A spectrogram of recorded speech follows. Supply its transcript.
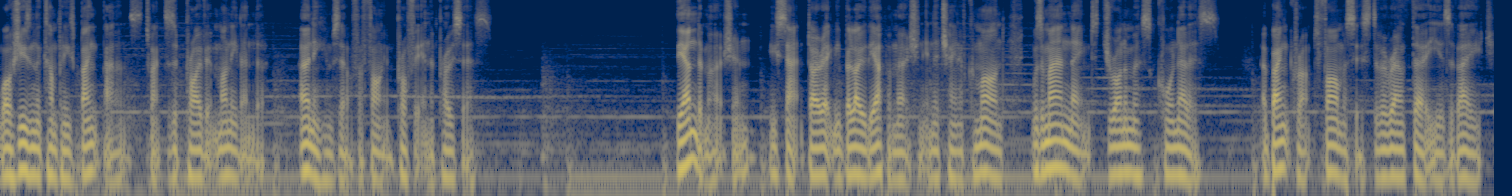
whilst using the company's bank balance to act as a private moneylender earning himself a fine profit in the process. The under merchant, who sat directly below the upper merchant in the chain of command, was a man named Jeronimus Cornelis, a bankrupt pharmacist of around 30 years of age.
